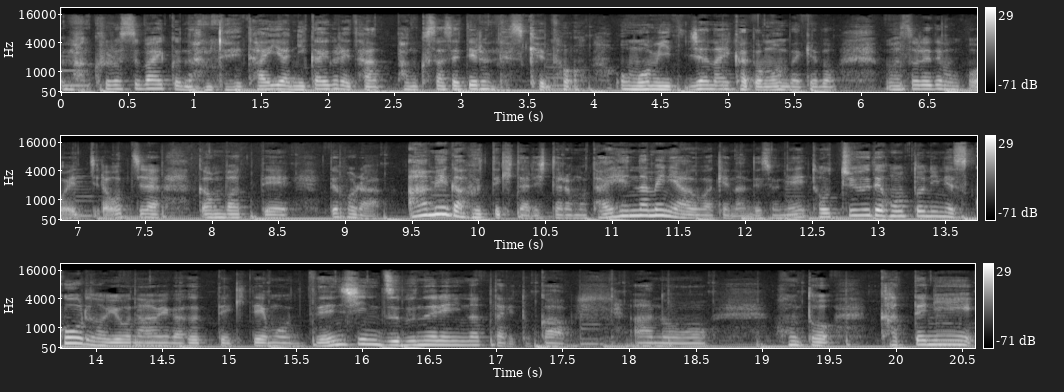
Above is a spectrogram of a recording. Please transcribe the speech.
まあ、クロスバイクなんて タイヤ2回ぐらいパンクさせてるんですけど重みじゃないかと思うんだけど、まあ、それでもこうえっちらおっちら頑張ってでほら雨が降ってきたりしたらもう大変な目に遭うわけなんですよね。途中で本当にねスコールのような雨が降ってきてもう全身ずぶ濡れになったりとかあの本当勝手に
